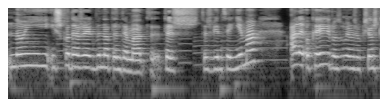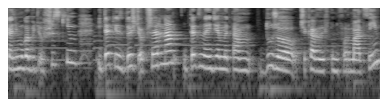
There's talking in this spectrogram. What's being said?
No i, i szkoda, że jakby na ten temat też, też więcej nie ma ale okej, okay, rozumiem, że książka nie mogła być o wszystkim i tak jest dość obszerna i tak znajdziemy tam dużo ciekawych informacji.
